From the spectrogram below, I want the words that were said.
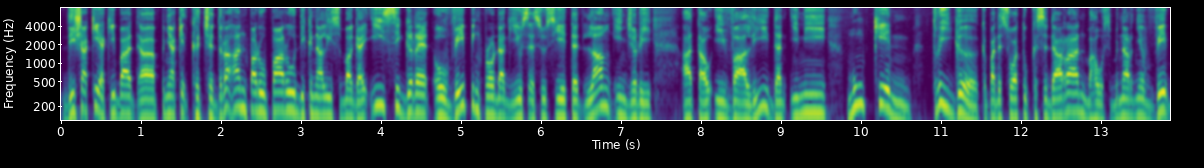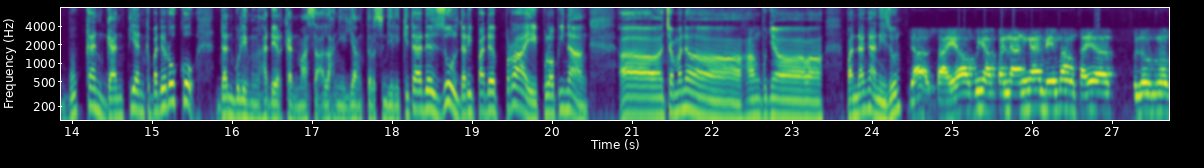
disyaki akibat uh, penyakit kecederaan paru-paru dikenali sebagai e-cigarette or vaping product use associated lung injury atau EVALI dan ini mungkin trigger kepada suatu kesedaran bahawa sebenarnya vape bukan gantian kepada rokok dan boleh menghadirkan masalahnya yang tersendiri. Kita ada Zul daripada Perai Pulau Pinang. Uh, macam mana hang punya pandangan ni Zul? Ya, saya punya pandangan memang saya belum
